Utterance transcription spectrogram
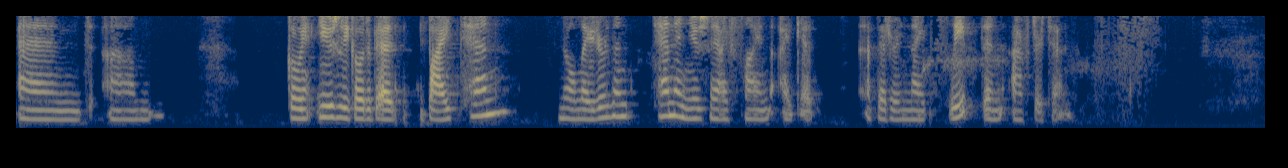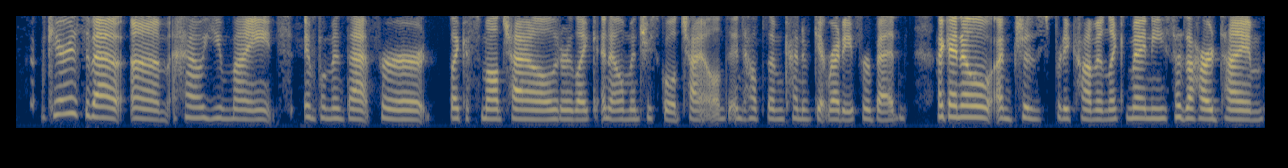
and um, going usually go to bed by ten, no later than ten. And usually I find I get a better night's sleep than after ten. I'm curious about um, how you might implement that for like a small child or like an elementary school child and help them kind of get ready for bed. Like I know I'm sure this is pretty common. Like my niece has a hard time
